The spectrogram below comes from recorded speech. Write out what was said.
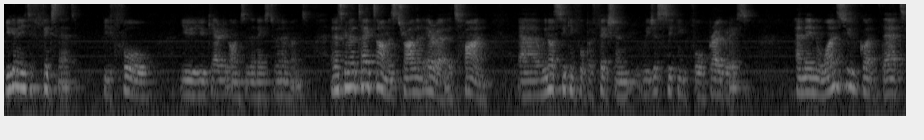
you're going to need to fix that before you, you carry on to the next tournament. And it's going to take time, it's trial and error, it's fine. Uh, we're not seeking for perfection, we're just seeking for progress. And then once you've got that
